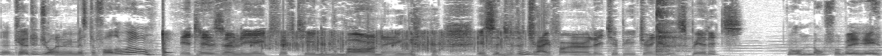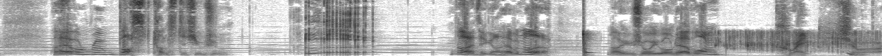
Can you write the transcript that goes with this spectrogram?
Uh, care to join me, Mr. Fotherwell? It is only 8.15 in the morning. Isn't it a trifle early to be drinking spirits? Oh, not for me. I have a robust constitution. I think I'll have another. Are you sure you won't have one? Quite sure.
